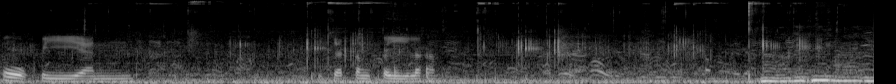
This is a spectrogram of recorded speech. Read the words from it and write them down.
โอ้เปลี่ยน จะต้องตีแล้วครับอ่าเราได้เพิ่มมาอีก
